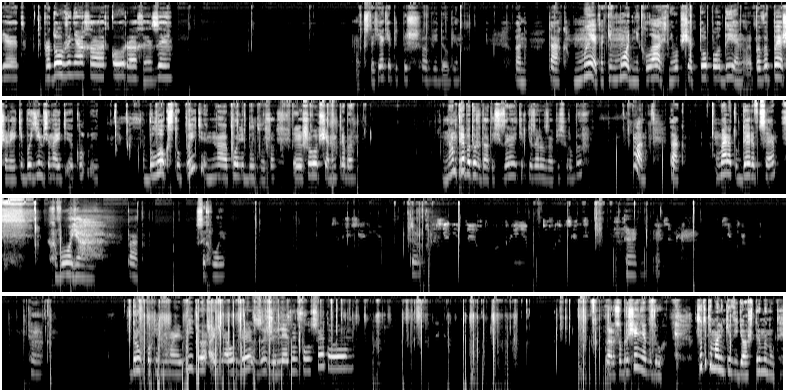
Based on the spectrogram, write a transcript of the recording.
привіт. Продовження хардкора ХЗ. Кстати, як я підписав відео, блін. Ладно. Так, ми такі модні, класні, вообще топ-1 ПВПшери, які боїмося навіть е, е, блок ступити на полі битви. Що, е, що вообще нам треба. Нам треба дождатися. Зря я тільки зараз запись робив. Ну ладно. Так. У мене тут деревце. Хвоя. Так. Все хвоя. Так. Так. Так. Друг поки знімає відео, а я вже з железним фулсетом. Зараз обращення до друга. Що таке маленьке відео? Аж 3 минути.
